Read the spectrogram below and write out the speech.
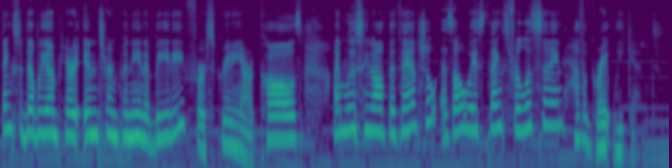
Thanks to WNPR intern Panina Beatty for screening our calls. I'm Lucy Nalpathanchel. As always, thanks for listening. Have a great weekend.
